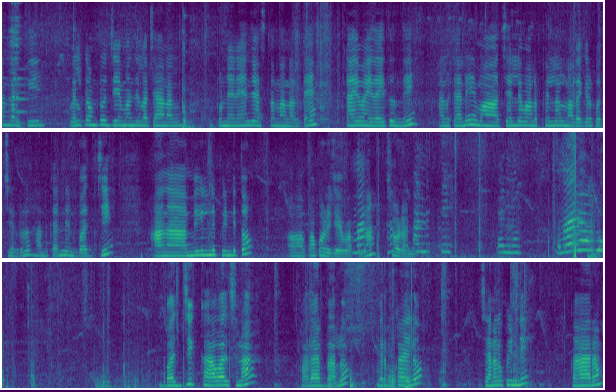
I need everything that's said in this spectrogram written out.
అందరికీ welcome to J Manjula channel. ఇప్పుడు నేను ఏం చేస్తున్నానంటే టైం ఐదు అవుతుంది అందుకని మా చెల్లె వాళ్ళ పిల్లలు నా దగ్గరకు వచ్చిండ్రు. అందుకని నేను బజ్జి మిగిలిన పిండితో పకోడీ చేయబోతున్నా. చూడండి. బజ్జీకి కావాల్సిన పదార్థాలు మిరపకాయలు శనగపిండి కారం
